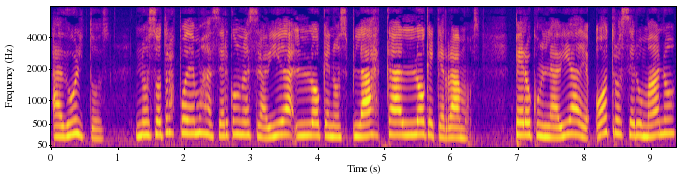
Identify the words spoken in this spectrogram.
adultos, nosotros podemos hacer con nuestra vida lo que nos plazca, lo que querramos, pero con la vida de otro ser humano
